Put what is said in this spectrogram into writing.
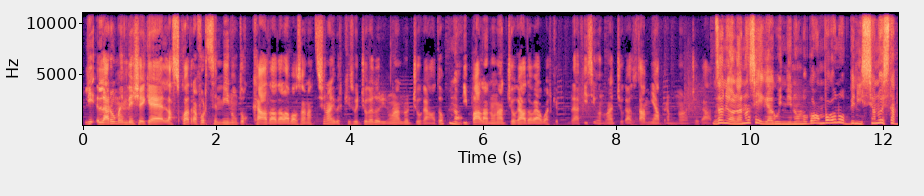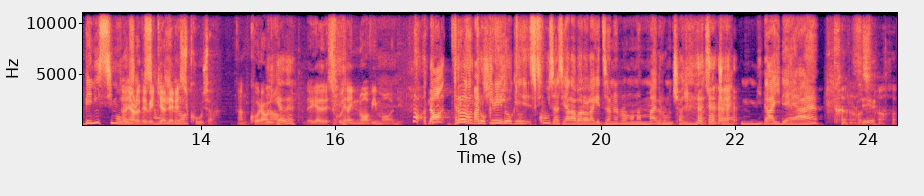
Li- la Roma invece che è la squadra forse meno toccata dalla pausa nazionale perché i suoi giocatori non hanno giocato. No. Di Bala non ha giocato, aveva qualche problema fisico, non ha giocato. Tammy Abram non ha giocato. Zaniolo è una sega, quindi non lo convocano benissimo. Noi sta benissimo così. Zagnolo deve chiedere dirlo. scusa ancora una Devi chiedere- volta, deve chiedere scusa in nuovi modi. No, No, tra, tra ze- l'altro Mancini, credo tu- che scusa sia la parola che Zaniolo non ha mai pronunciato in vita sua, cioè mi dà idea, eh. non lo Sì. so.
